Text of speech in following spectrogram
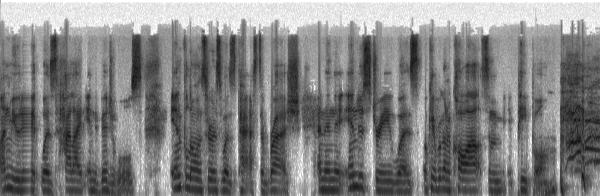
unmuted was highlight individuals influencers was pass the brush and then the industry was okay we're going to call out some people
